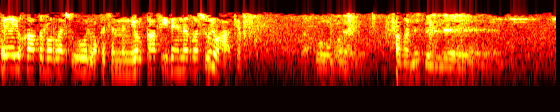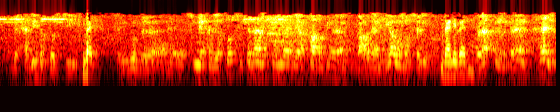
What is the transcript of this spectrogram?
يخاطب الرسول وقسم من يلقى في ذهن الرسول وهكذا. تفضل. بالنسبة بالحديث القدسي بلي. يقول سمي الحديث القدسي كذلك يخاطب بها بعض الأنبياء والمرسلين. بلي بلي. ولكن مثلا هل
